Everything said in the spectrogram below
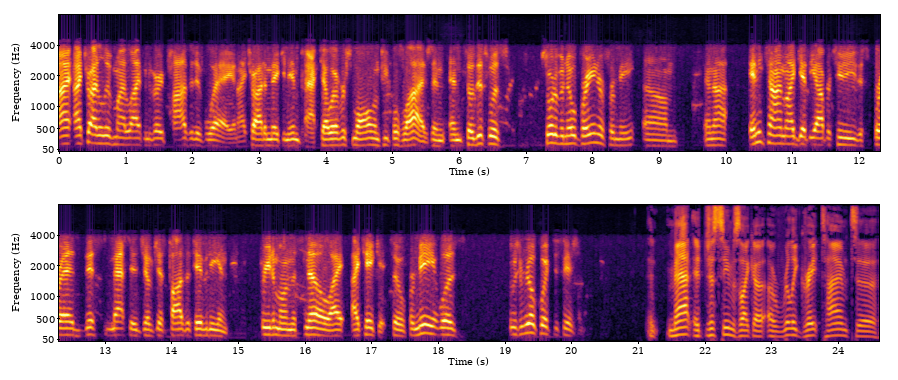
I I try to live my life in a very positive way, and I try to make an impact, however small, in people's lives, and and so this was sort of a no-brainer for me. Um, and I, anytime I get the opportunity to spread this message of just positivity and freedom on the snow, I, I take it. So for me, it was it was a real quick decision. Matt, it just seems like a, a really great time to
